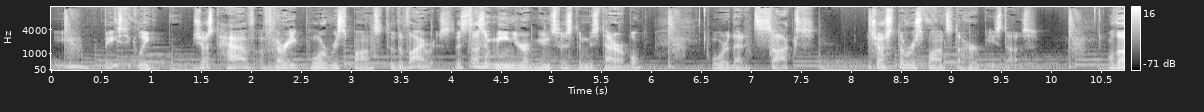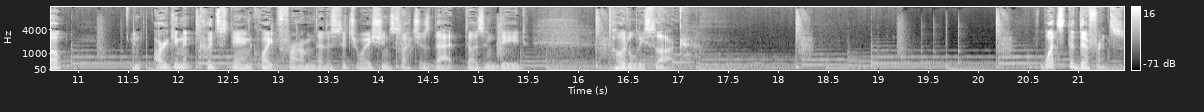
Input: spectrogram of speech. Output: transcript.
You basically just have a very poor response to the virus. This doesn't mean your immune system is terrible or that it sucks, just the response to herpes does. Although, an argument could stand quite firm that a situation such as that does indeed totally suck. What's the difference?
